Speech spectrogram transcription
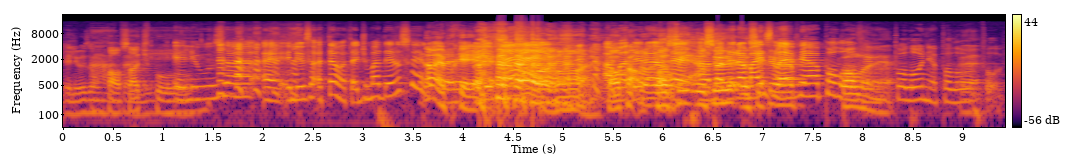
Ele usa um ah, pau daí. só, tipo. Ele usa. É, ele usa. Então, até de madeira eu sei. Não, agora. é porque. Ele usa, é, vamos lá. A madeira, eu sei, eu é, sei, a madeira mais leve é a Polônia. Polônia, Polônia. É. Polônia.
